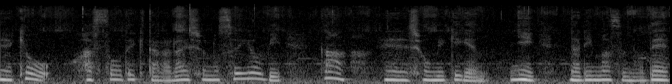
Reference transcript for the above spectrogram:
えー、今日発送できたら来週の水曜日が、えー、賞味期限になりますので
